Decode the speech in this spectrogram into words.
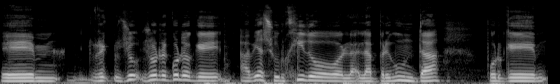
Eh, yo, yo, recuerdo que había surgido la, la pregunta porque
